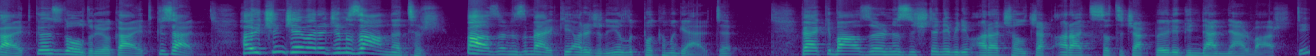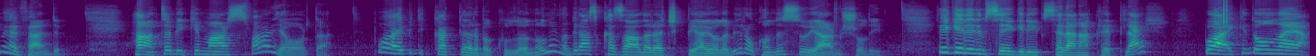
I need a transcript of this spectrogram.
gayet göz dolduruyor, gayet güzel. Ha üçüncü ev aracınızı anlatır. Bazılarınızın belki aracının yıllık bakımı geldi. Belki bazılarınız işte ne bileyim araç alacak, araç satacak böyle gündemler var. Değil mi efendim? Ha tabii ki Mars var ya orada. Bu ay bir dikkatli araba kullanın olur mu? Biraz kazalara açık bir ay olabilir. O konuda sizi uyarmış olayım. Ve gelelim sevgili yükselen akrepler. Bu ayki dolunaya.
